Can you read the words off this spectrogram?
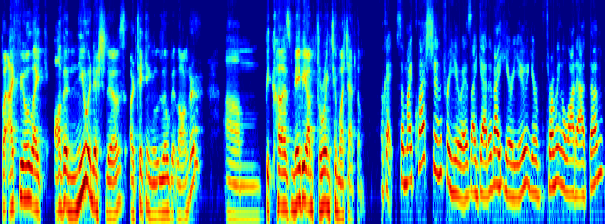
but i feel like all the new initiatives are taking a little bit longer um, because maybe i'm throwing too much at them Okay, so my question for you is I get it, I hear you. You're throwing a lot at them,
